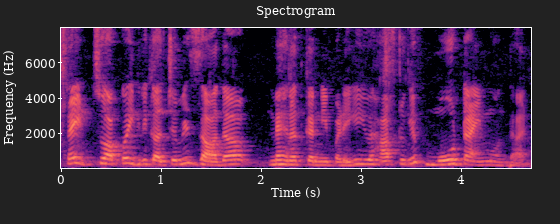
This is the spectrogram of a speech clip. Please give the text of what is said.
राइट सो आपको एग्रीकल्चर में ज़्यादा मेहनत करनी पड़ेगी। You have to give more time on that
